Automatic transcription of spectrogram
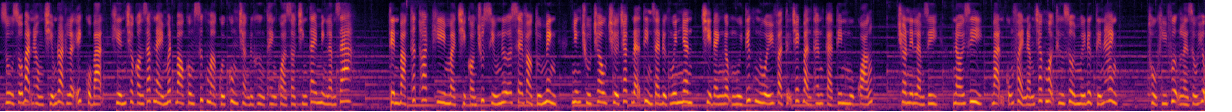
dụ dỗ bạn hòng chiếm đoạt lợi ích của bạn, khiến cho con giáp này mất bao công sức mà cuối cùng chẳng được hưởng thành quả do chính tay mình làm ra. Tiền bạc thất thoát khi mà chỉ còn chút xíu nữa sẽ vào túi mình, những chú trâu chưa chắc đã tìm ra được nguyên nhân, chỉ đành ngậm ngùi tiếc nuối và tự trách bản thân cả tin mù quáng. Cho nên làm gì, nói gì, bạn cũng phải nắm chắc mọi thứ rồi mới được tiến hành. Thổ khí vượng là dấu hiệu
